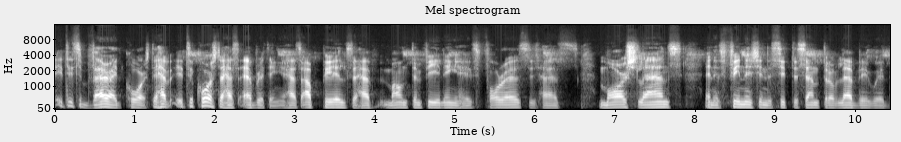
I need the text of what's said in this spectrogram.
it is a varied course. They have it's a course that has everything. It has uphills, it has mountain feeling, it has forests, it has marshlands, and it's finished in the city center of Levi with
